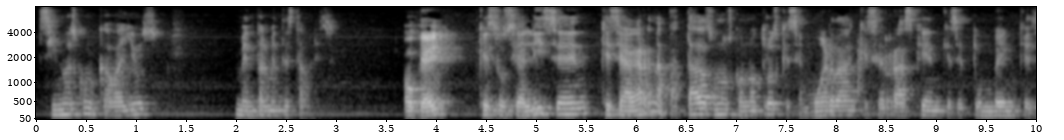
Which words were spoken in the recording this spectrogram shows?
si no es con caballos mentalmente estables Ok, que socialicen, que se agarren a patadas unos con otros, que se muerdan, que se rasquen, que se tumben, que,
